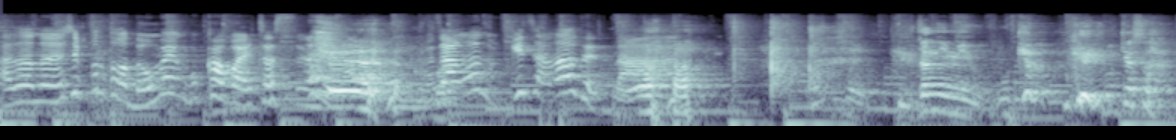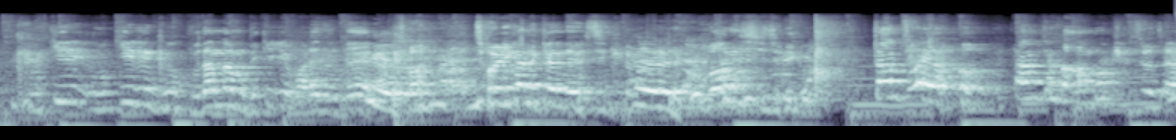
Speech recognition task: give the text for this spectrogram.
아 저는 10분 동안 너무 행복하고 알찼습니다. 부장은 웃기지 않아도 된다. 부장님이 웃겨 웃겨서 웃기 웃기는 그 부담감을 느끼길 바랬는데 저, 저희가 느꼈네요 지금. 뭐 하는 시죠 이거? 땀 차요. 땀 차서 안 벗겨져 잘.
